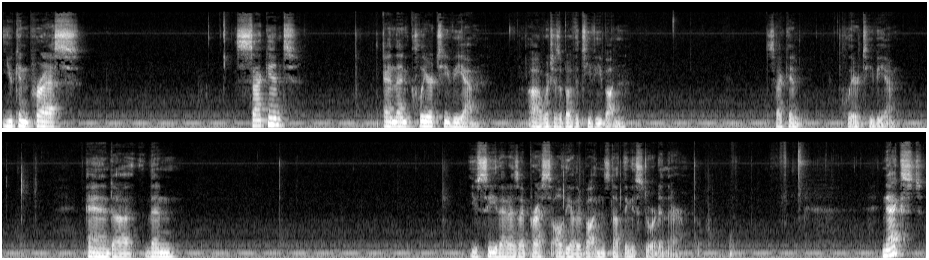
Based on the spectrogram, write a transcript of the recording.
you can press second and then clear TVM, uh, which is above the FV button. Second, clear TVM. And uh, then you see that as I press all the other buttons, nothing is stored in there. Next,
